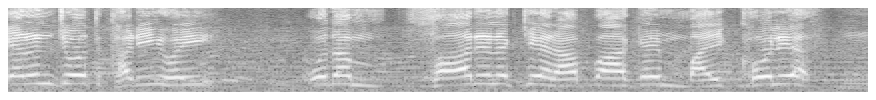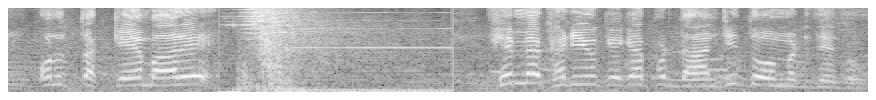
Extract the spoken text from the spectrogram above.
ਕਿਰਨਜੋਤ ਖੜੀ ਹੋਈ ਉਹਦਾ ਸਾਰਿਆਂ ਨੇ ਘੇਰਾ ਪਾ ਕੇ ਮਾਈਕ ਖੋਲਿਆ ਉਹਨੂੰ ਧੱਕੇ ਮਾਰੇ। ਫਿਰ ਮੈਂ ਖੜੀ ਹੋ ਕੇ ਕਿਹਾ ਪ੍ਰਧਾਨ ਜੀ 2 ਮਿੰਟ ਦੇ ਦਿਓ।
